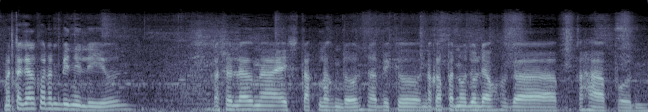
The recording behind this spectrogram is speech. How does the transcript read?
Matagal ko nang binili yun. Kaso lang na-stock lang doon. Sabi ko, nakapanood ulit ako kahapon.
